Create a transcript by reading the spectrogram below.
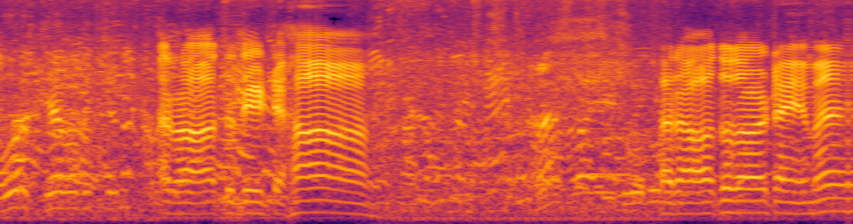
ਹੋਰ ਰੱਖਿਆ ਵਾ ਵਿੱਚ। ਰਾਤ ਦੇ ਟ- ਹਾਂ ਰਾਤ ਦਾ ਟਾਈਮ ਹੈ।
